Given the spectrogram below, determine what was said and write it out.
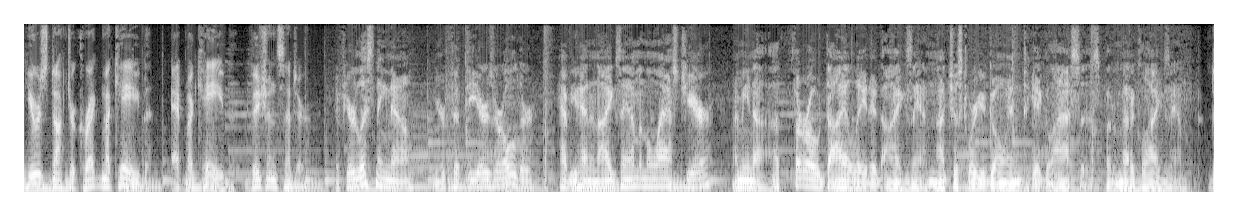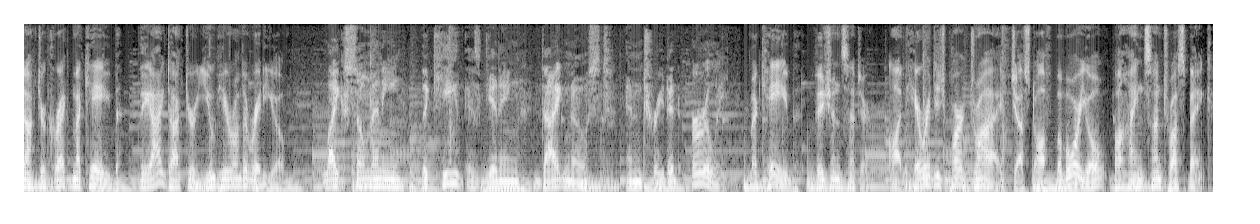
Here's Dr. Craig McCabe at McCabe Vision Center. If you're listening now, you're 50 years or older, have you had an eye exam in the last year? I mean, a, a, thorough dilated eye exam, not just where you go in to get glasses, but a medical eye exam. Dr. Craig McCabe, the eye doctor you hear on the radio. Like so many, the key is getting diagnosed and treated early. McCabe Vision Center on Heritage Park Drive, just off Memorial, behind SunTrust Bank.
